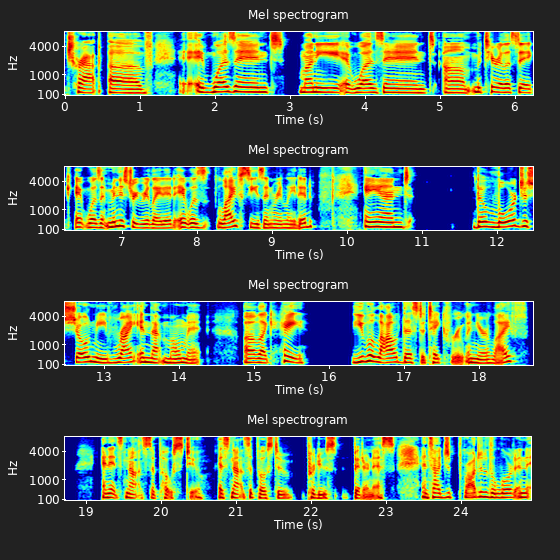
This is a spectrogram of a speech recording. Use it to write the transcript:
trap of it wasn't money it wasn't um, materialistic it wasn't ministry related it was life season related. And the lord just showed me right in that moment of like hey You've allowed this to take root in your life and it's not supposed to. It's not supposed to produce bitterness. And so I just brought it to the Lord and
